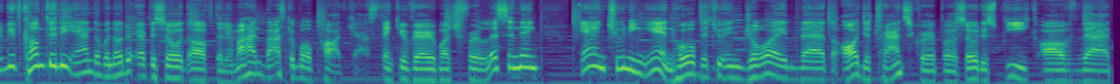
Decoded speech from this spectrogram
And we've come to the end of another episode of the Limahan Basketball Podcast. Thank you very much for listening and tuning in. Hope that you enjoyed that audio transcript, uh, so to speak, of that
